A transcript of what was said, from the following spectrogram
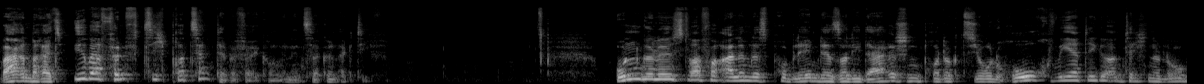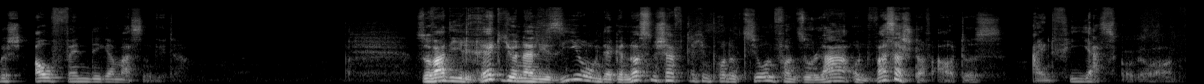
waren bereits über 50 Prozent der Bevölkerung in den Zirkeln aktiv. Ungelöst war vor allem das Problem der solidarischen Produktion hochwertiger und technologisch aufwendiger Massengüter. So war die Regionalisierung der genossenschaftlichen Produktion von Solar- und Wasserstoffautos ein Fiasko geworden.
